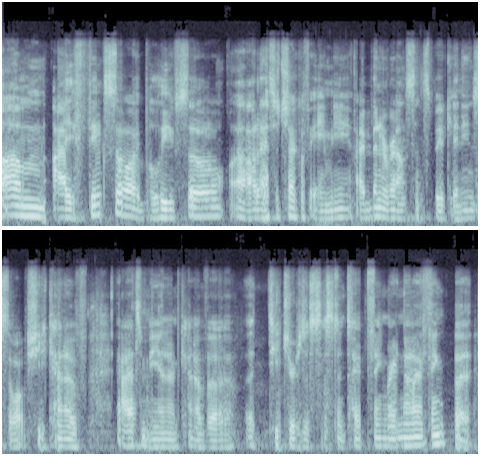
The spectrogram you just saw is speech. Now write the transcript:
Um, I think so. I believe so. Uh, I'd have to check with Amy. I've been around since the beginning, so she kind of adds me in. I'm kind of a, a teacher's assistant type thing right now, I think. But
